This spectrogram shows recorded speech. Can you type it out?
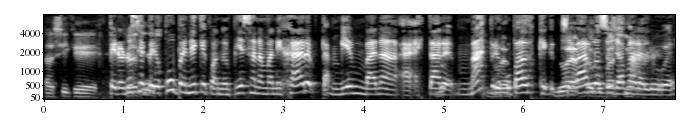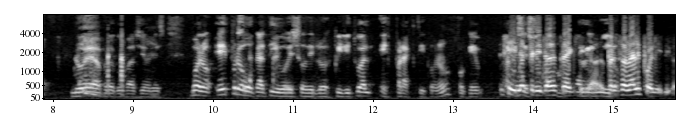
Así que. Pero no se tienes preocupen, ¿eh? que cuando empiezan a manejar también van a, a estar No, más preocupados que llevarlos o llamar al. Uber. Nuevas preocupaciones. Bueno, es provocativo eso de lo espiritual es práctico, ¿no? Porque. Sí, lo espiritual es práctico, reunido. personal es político,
